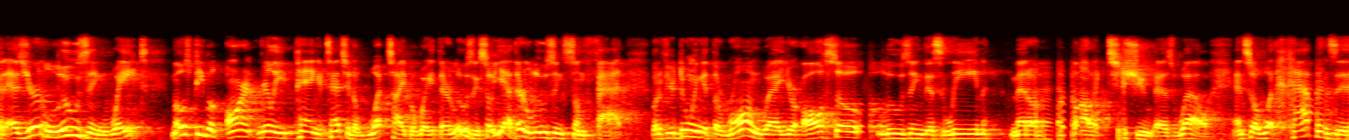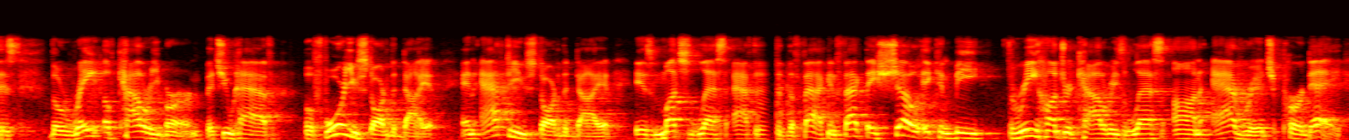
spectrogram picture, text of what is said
as you're losing weight, most people aren't really paying attention to what type of weight they're losing. So, yeah, they're losing some fat, but if you're doing it the wrong way, you're also losing this lean metabolic tissue as well. And so, what happens is the rate of calorie burn that you have before you started the diet and after you started the diet is much less after the fact. In fact, they show it can be 300 calories less on average per day.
